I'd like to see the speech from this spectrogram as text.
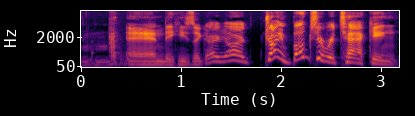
Mhm. And he's like, "Uh, uh, giant bugs are attacking.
